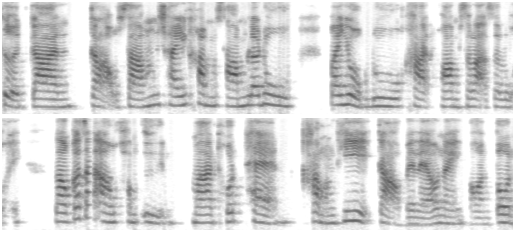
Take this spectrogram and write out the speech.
เกิดการกล่าวซ้ำใช้คำซ้ำแล้วดูประโยคดูขาดความสละสลวย เราก็จะเอาคำอื่นมาทดแทนคำที่กล่าวไปแล้วในตอนต้น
